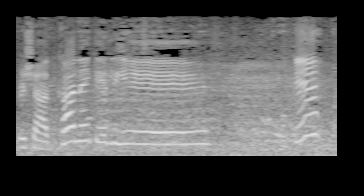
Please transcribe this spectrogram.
प्रसाद खाने के लिए। Okay?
